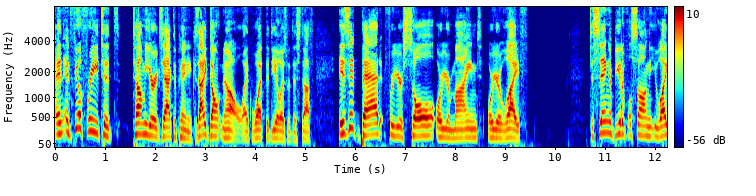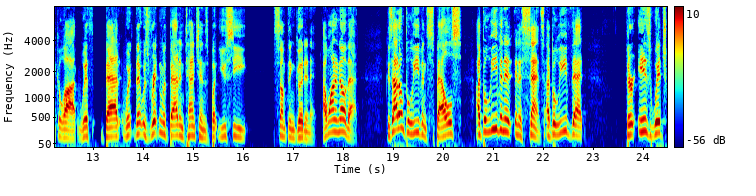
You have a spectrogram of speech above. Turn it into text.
and and feel free to tell me your exact opinion because I don't know like what the deal is with this stuff. Is it bad for your soul or your mind or your life to sing a beautiful song that you like a lot with bad that was written with bad intentions, but you see something good in it? I want to know that because I don't believe in spells. I believe in it in a sense. I believe that there is witch,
